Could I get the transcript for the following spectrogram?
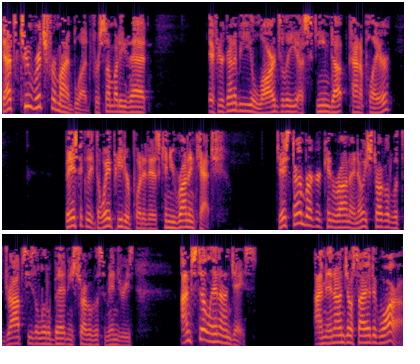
That's too rich for my blood for somebody that if you're going to be largely a schemed up kind of player, basically the way Peter put it is, can you run and catch? Jace Sternberger can run. I know he struggled with the dropsies a little bit and he struggled with some injuries. I'm still in on Jace. I'm in on Josiah DeGuara.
